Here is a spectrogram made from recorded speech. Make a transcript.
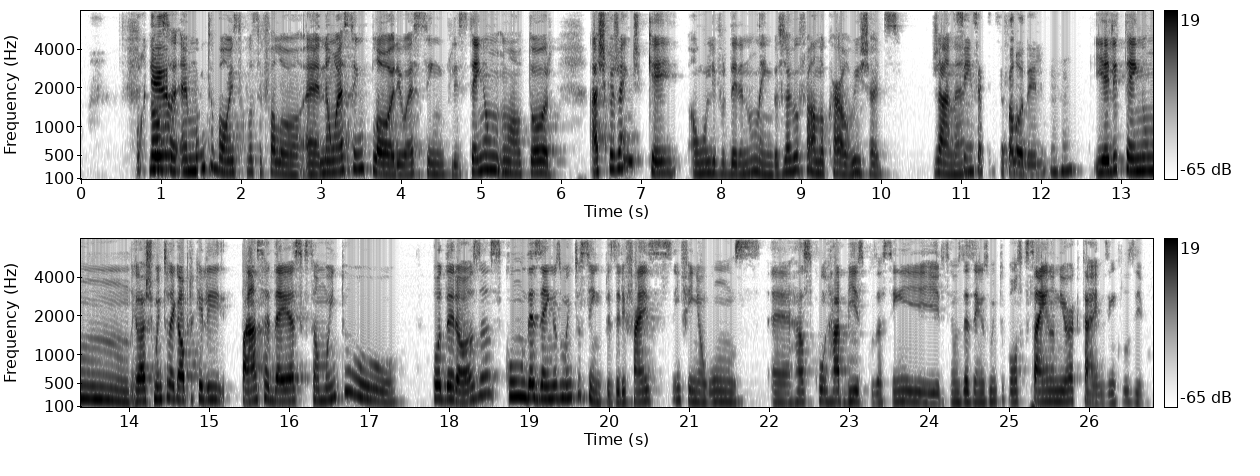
Porque... Nossa, é muito bom isso que você falou. É, não é simplório, é simples. Tem um, um, autor, acho que eu já indiquei algum livro dele, não lembro. Você já viu falar no Carl Richards? Já, né? Sim, você falou dele. Uhum. E ele tem um. Eu acho muito legal porque ele passa ideias que são muito poderosas com desenhos muito simples. Ele faz, enfim, alguns é, rabiscos, assim, e ele tem uns desenhos muito bons que saem no New York Times, inclusive.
